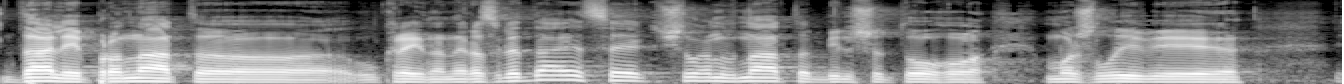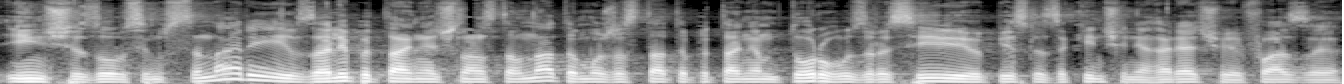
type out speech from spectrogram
Далі про НАТО Україна не розглядається як член в НАТО. Більше того, можливі інші зовсім сценарії. Взагалі, питання членства в НАТО може стати питанням торгу з Росією після закінчення гарячої фази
